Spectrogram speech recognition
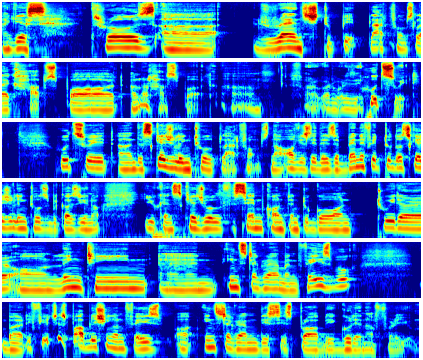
I guess throws a wrench to platforms like HubSpot, or not HubSpot, um, I forgot what is it, Hootsuite. Hootsuite, uh, the scheduling tool platforms. Now, obviously, there's a benefit to those scheduling tools because you know you can schedule the same content to go on Twitter, on LinkedIn, and Instagram and Facebook. But if you're just publishing on Facebook, uh, Instagram, this is probably good enough for you.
